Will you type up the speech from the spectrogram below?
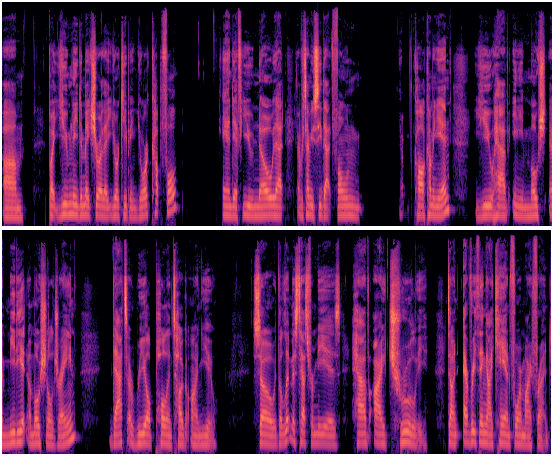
Um, but you need to make sure that you're keeping your cup full. And if you know that every time you see that phone Yep. call coming in, you have an emotion, immediate emotional drain, that's a real pull and tug on you. So the litmus test for me is have I truly done everything I can for my friend?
